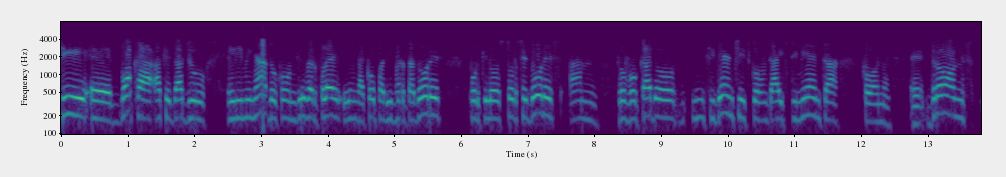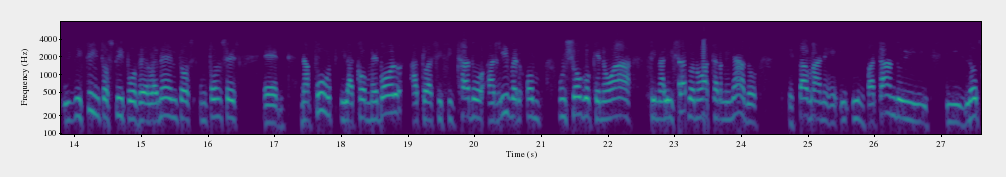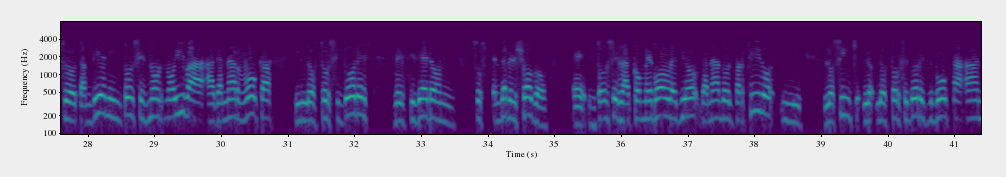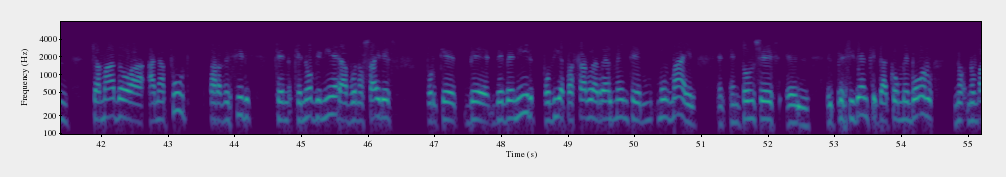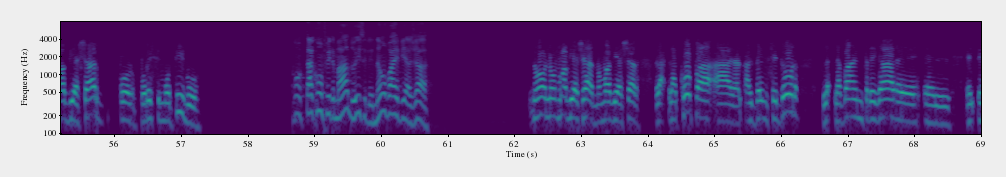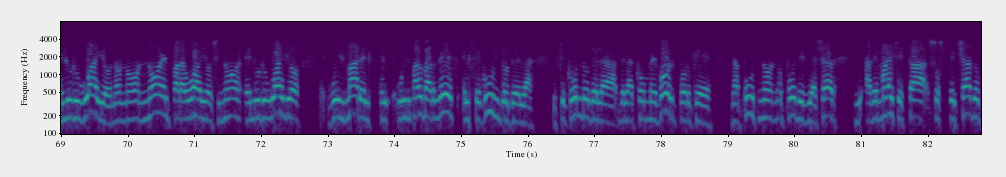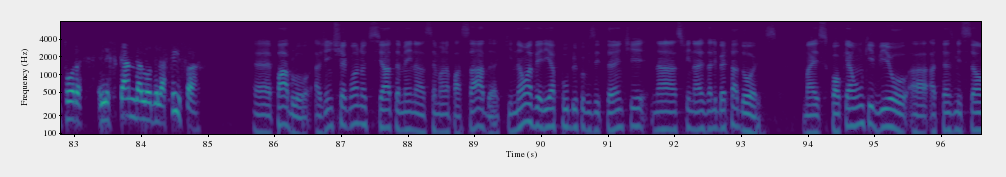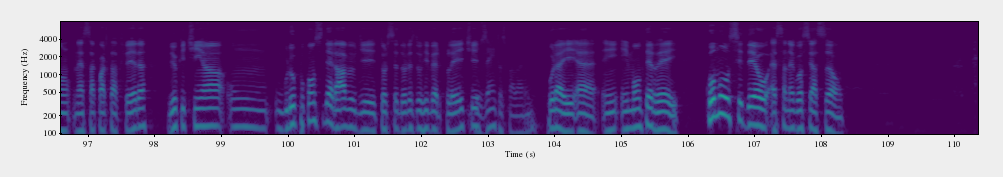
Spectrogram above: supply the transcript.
Sim, eh, Boca ha quedado eliminado com River Plate na Copa Libertadores porque los torcedores han provocado incidentes con gas pimienta, con eh, drones y distintos tipos de elementos. Entonces, eh, Naput y la Conmebol ha clasificado a River un, un juego que no ha finalizado, no ha terminado. Estaban eh, empatando y, y el otro también, entonces no, no iba a ganar Boca y los torcedores decidieron suspender el juego. Eh, entonces la Conmebol le dio ganado el partido y los, los torcedores de Boca han llamado a, a Naput para decir que, que, no viniera a Buenos Aires porque de, de venir podía pasarla realmente muy mal. Entonces el, el presidente de la Conmebol no, no va a viajar por, por ese motivo. Está confirmado isso? Ele não vai viajar? No, no va a viajar, no va a viajar. La, la copa al, al vencedor la, la, va a entregar eh, el, el, el, uruguayo, no, no, no el paraguayo, sino el uruguayo Wilmar, el, el Wilmar Barles, el segundo de la, el segundo de la, de la Conmebol, porque Naput no, no puede viajar y además está sospechado por el escándalo de la FIFA. É, Pablo, a gente chegou a noticiar também na semana passada que não haveria público visitante nas finais da Libertadores. Mas qualquer um que viu a, a transmissão nessa quarta-feira viu que tinha um, um, grupo considerável de torcedores do River Plate. 200 falaram. Por aí, é, em, em Monterrey. Como se deu essa negociação?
